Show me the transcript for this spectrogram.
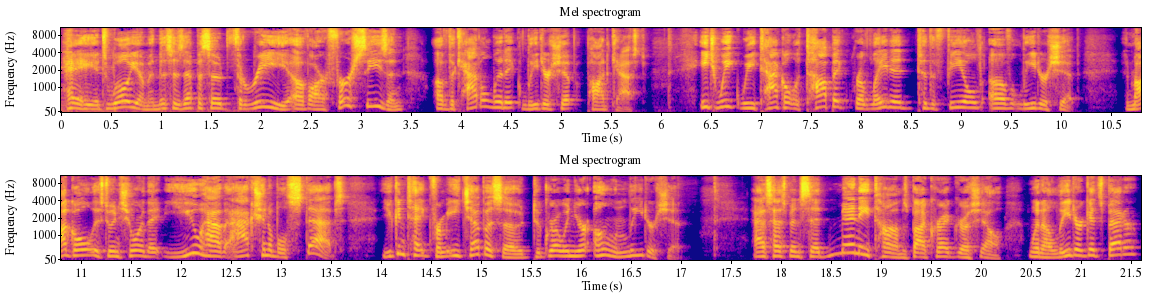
Hey, it's William, and this is episode three of our first season of the Catalytic Leadership Podcast. Each week, we tackle a topic related to the field of leadership. And my goal is to ensure that you have actionable steps you can take from each episode to grow in your own leadership. As has been said many times by Craig Groeschel, when a leader gets better,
